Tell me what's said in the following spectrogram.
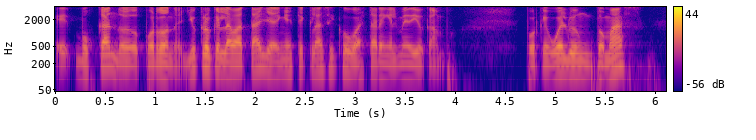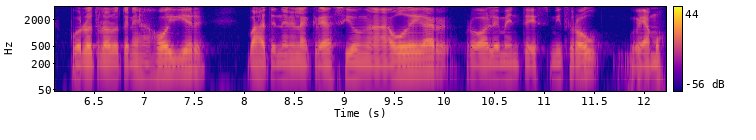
eh, buscando por dónde. Yo creo que la batalla en este clásico va a estar en el medio campo, porque vuelve un Tomás, por el otro lado tenés a Hoybier, vas a tener en la creación a Odegar, probablemente Smith Rowe, veamos,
